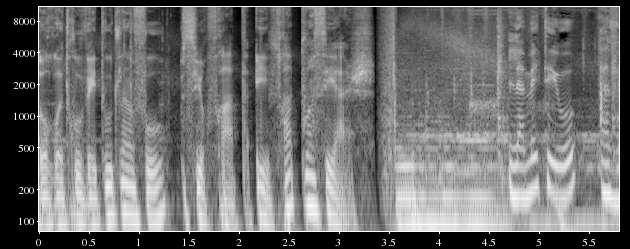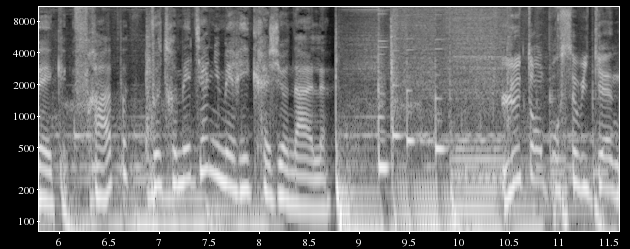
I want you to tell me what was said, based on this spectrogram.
Retrouvez toute l'info sur frappe et frappe.ch. La météo avec Frappe, votre média numérique régional. Le temps pour ce week-end,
